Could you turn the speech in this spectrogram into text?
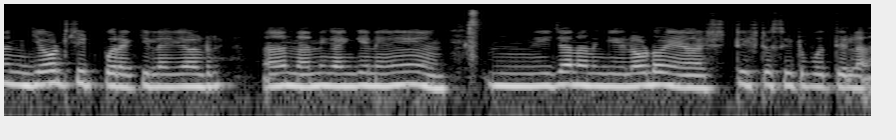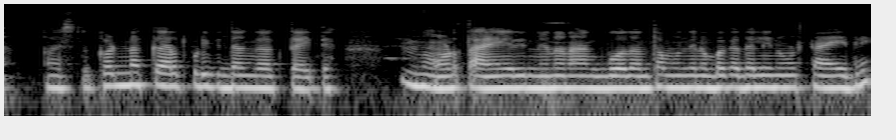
ನನಗೆ ಯೋಡ್ ಸಿಟ್ಟು ಬರೋಕ್ಕಿಲ್ಲ ಹೇಳ್ರಿ. ನನಗೆ ಹಂಗೇನೆ ನಿಜ ನನಗೆ ಲೋಡೋ ಅಷ್ಟಿಷ್ಟು ಸಿಟ್ಟು ಗೊತ್ತಿಲ್ಲ. ಅಷ್ಟು ಕಣ್ಣಕ್ಕೆ ಕರೆದು ಪುಡಿ ಬಿದ್ದಂಗೆ ಆಗ್ತೈತೆ. ನೋಡ್ತಾ ಇರಿ ನಾನು ಅಂತ ಮುಂದಿನ ಭಾಗದಲ್ಲಿ ನೋಡ್ತಾ ಇದ್ರಿ.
